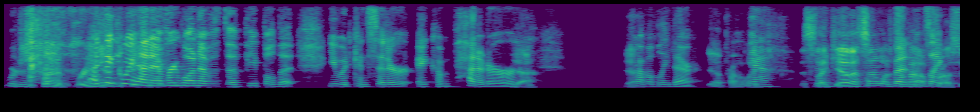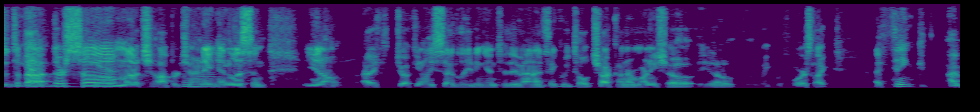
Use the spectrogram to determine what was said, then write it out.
We're just trying to bring. i think we had every one of the people that you would consider a competitor Yeah, yeah. probably there yeah, probably. yeah It's Yeah. like, yeah, that's not what it's But about it's like, for us. It's yeah, about there's so yeah. much opportunity. Mhm. And listen, you know, I jokingly said leading into the event, I think we Mhm. told Chuck on our morning show, you know, the week before, it's like, I think I,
